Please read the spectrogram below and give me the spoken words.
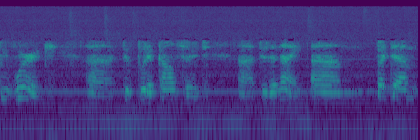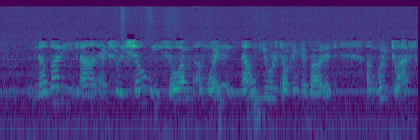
we work uh, to put a concert uh, to the night. Um, but um, nobody uh, actually showed me, so I'm, I'm waiting. Now you were talking about it, I'm going to ask.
